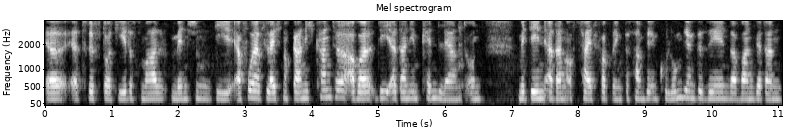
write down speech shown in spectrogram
er, er trifft dort jedes Mal Menschen, die er vorher vielleicht noch gar nicht kannte, aber die er dann eben kennenlernt und mit denen er dann auch Zeit verbringt. Das haben wir in Kolumbien gesehen. Da waren wir dann,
